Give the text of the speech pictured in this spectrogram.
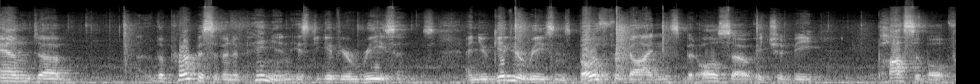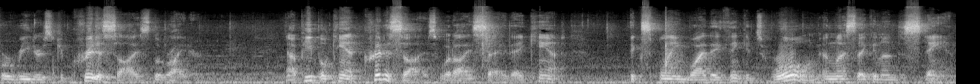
And the purpose of an opinion is to give your reasons. And you give your reasons both for guidance, but also it should be possible for readers to criticize the writer. Now, people can't criticize what I say. They can't explain why they think it's wrong unless they can understand.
